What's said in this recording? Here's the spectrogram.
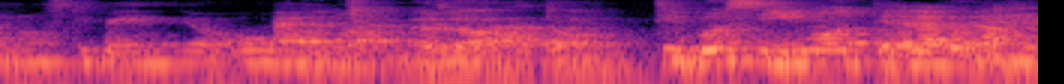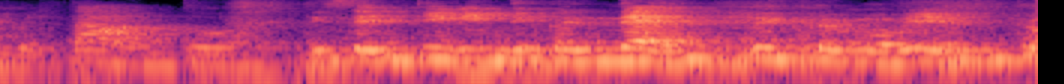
uno stipendio o Eh, no. esatto. Tipo Simo, te lavoravi per tanto, ti sentivi indipendente in quel momento.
